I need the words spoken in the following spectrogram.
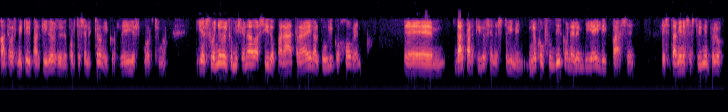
a transmitir partidos de deportes electrónicos, de eSports, ¿no? Y el sueño del comisionado ha sido para atraer al público joven eh, dar partidos en streaming. No confundir con el NBA League Pass, ¿eh? Que también es streaming, pero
